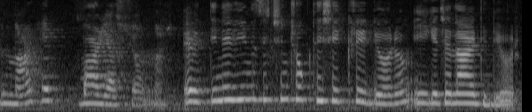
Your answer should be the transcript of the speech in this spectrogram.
Bunlar hep varyasyonlar. Evet dinlediğiniz için çok teşekkür ediyorum. İyi geceler diliyorum.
